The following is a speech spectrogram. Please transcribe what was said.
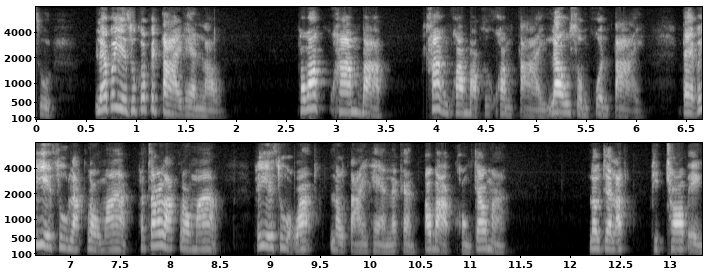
ซู แล้วพระเยซูก็ไปตายแทนเรา เพราะว่าความบาปค่าของความบาปคือความตาย เราสมควรตาย แต่พระเยซูรักเรามาก พระเจ้ารักเรามาก พระเยซูบอกว่าเราตายแทนแล้วกัน เอาบาปของเจ้ามา เราจะรับผิดชอบเอง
